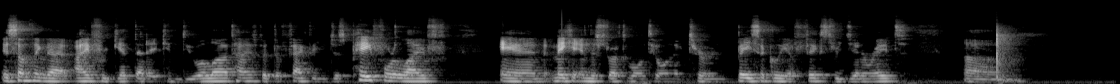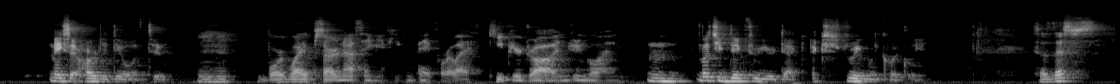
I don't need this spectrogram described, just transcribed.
is something that I forget that it can do a lot of times. But the fact that you just pay for life and make it indestructible until end of turn, basically a fixed regenerate, um, makes it hard to deal with too. Mm-hmm. Board wipes are nothing if you can pay for life. Keep your draw engine going. Mm-hmm. Lets you dig through your deck extremely quickly. So this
